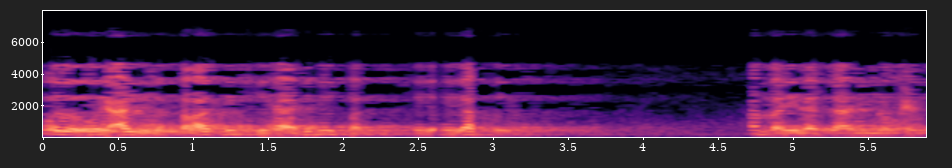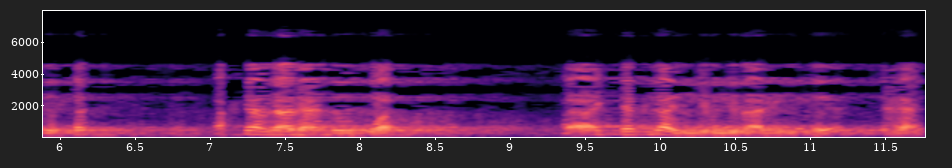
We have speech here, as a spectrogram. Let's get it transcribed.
ويعين الصلاة باجتهاده يصلي يقضي. أما إذا كان أنه عنده شك أحكام هذا عنده وسواس فالشك لا يجب عليه شيئا.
